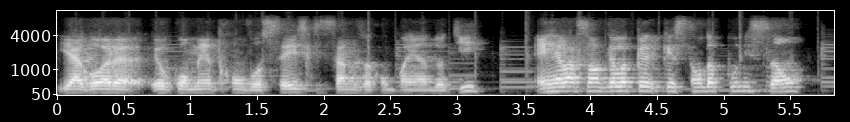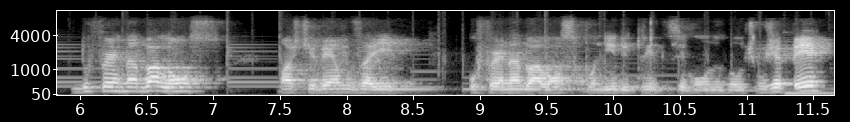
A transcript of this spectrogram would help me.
e agora eu comento com vocês que está nos acompanhando aqui, em relação àquela questão da punição do Fernando Alonso. Nós tivemos aí o Fernando Alonso punido em 30 segundos no último GP,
